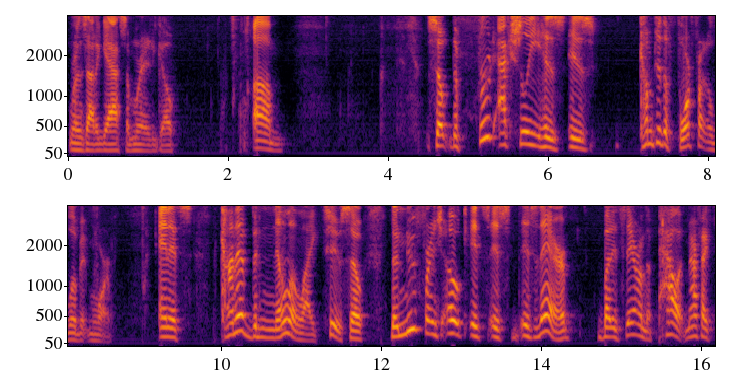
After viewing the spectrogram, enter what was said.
runs out of gas, I'm ready to go. Um, so the fruit actually has is come to the forefront a little bit more, and it's kind of vanilla-like too. So the new French oak, it's it's it's there, but it's there on the palate. Matter of fact,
